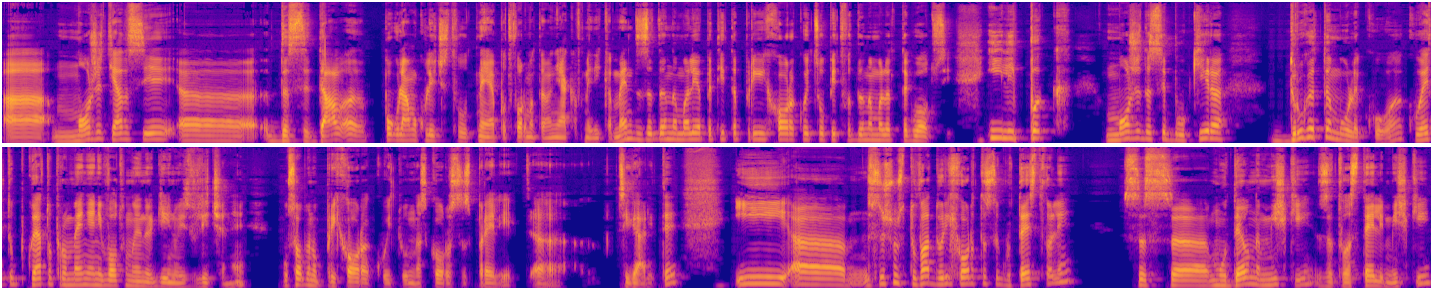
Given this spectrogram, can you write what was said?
а, може тя да се, а, да се дава по-голямо количество от нея под формата на някакъв медикамент, за да намали апетита при хора, които се опитват да намалят теглото си. Или пък може да се блокира другата молекула, което, която променя нивото на енергийно извличане, особено при хора, които наскоро са спрели а, цигарите. И а, всъщност това дори хората са го тествали с а, модел на мишки, затластели мишки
